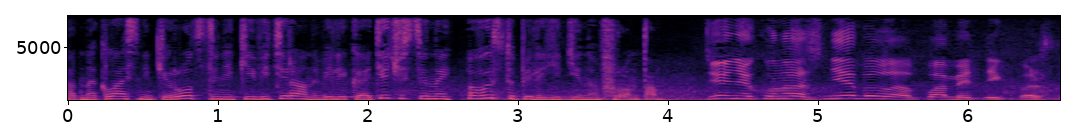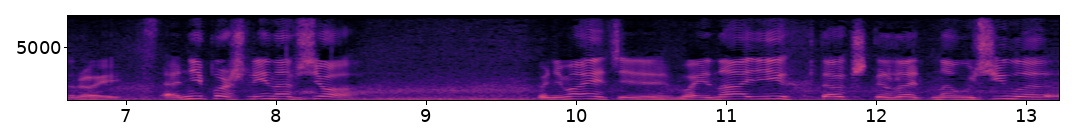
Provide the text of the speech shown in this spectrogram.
Одноклассники, родственники и ветераны Великой Отечественной выступили единым фронтом. Денег у нас не было памятник построить. Они пошли на все. Понимаете, война их, так сказать, научила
